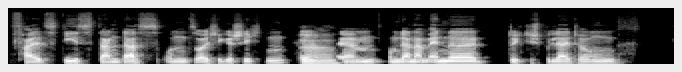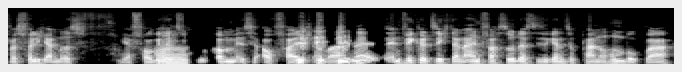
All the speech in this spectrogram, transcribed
falls dies, dann das und solche Geschichten, mhm. ähm, um dann am Ende durch die Spielleitung was völlig anderes ja, vorgesetzt mhm. zu bekommen, ist auch falsch. Aber ne, es entwickelt sich dann einfach so, dass diese ganze Planung Humbug war.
